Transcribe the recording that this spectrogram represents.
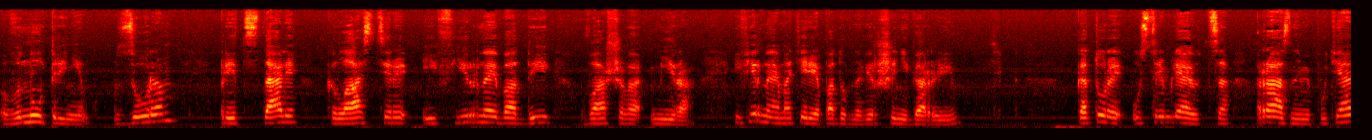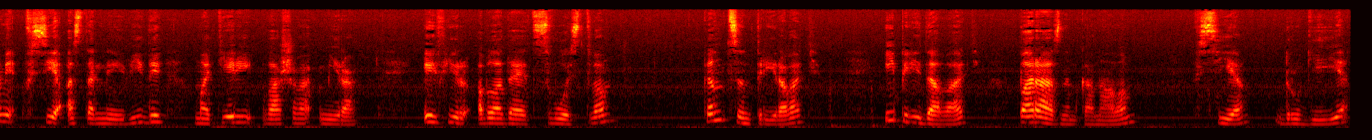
внутренним взором предстали кластеры эфирной воды вашего мира. Эфирная материя подобна вершине горы, к которой устремляются разными путями все остальные виды материи вашего мира. Эфир обладает свойством концентрировать и передавать по разным каналам все другие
